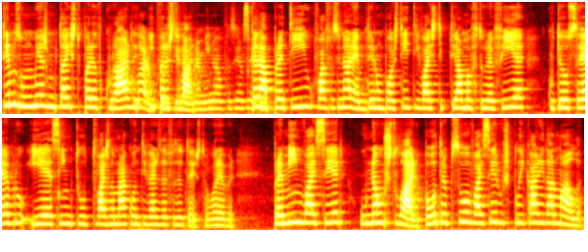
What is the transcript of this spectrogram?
temos um mesmo texto para decorar claro, e para estudar. para mim não é o que funciona Se calhar ti. para ti o que vai funcionar é meter um post-it e vais tipo, tirar uma fotografia com o teu cérebro e é assim que tu te vais lembrar quando estiveres a fazer o texto ou whatever. Para mim vai ser o não estudar, para outra pessoa vai ser o explicar e dar uma aula.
